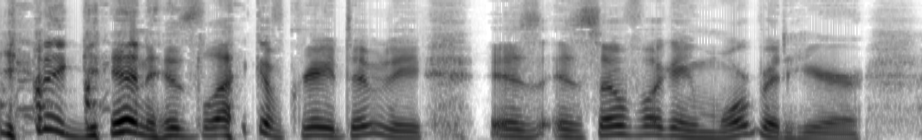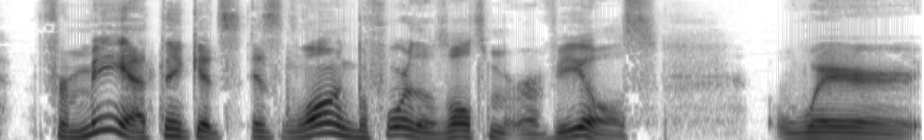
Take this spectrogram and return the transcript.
Yet again, his lack of creativity is is so fucking morbid here. For me, I think it's it's long before those ultimate reveals where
